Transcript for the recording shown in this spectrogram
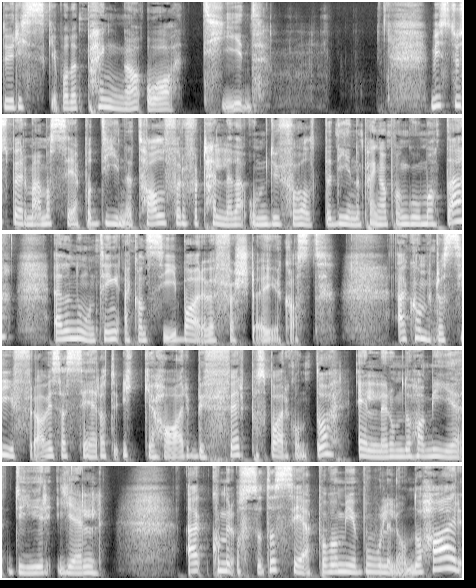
Du risker både penger og tid. Hvis du spør meg om å se på dine tall for å fortelle deg om du forvalter dine penger på en god måte, er det noen ting jeg kan si bare ved første øyekast. Jeg kommer til å si fra hvis jeg ser at du ikke har buffer på sparekonto, eller om du har mye dyr gjeld. Jeg kommer også til å se på hvor mye boliglån du har,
